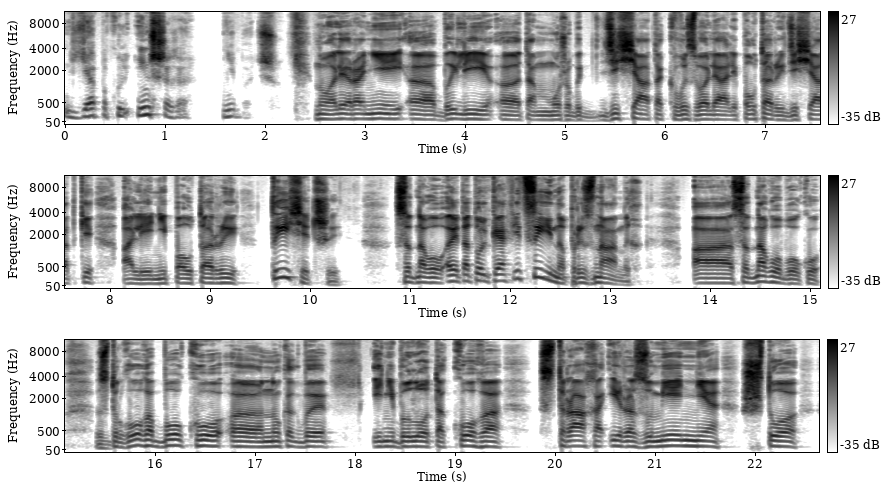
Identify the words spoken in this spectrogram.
я пакуль іншага не бачу. Ну але раней э, былі э, там можа быть десятак вызвалялі полторы десяткі але не полторы тысячи с одного это только афіцыйна прызнаных а с аднаго боку. З другого боку э, ну как бы і не было такого страха і разумення что у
